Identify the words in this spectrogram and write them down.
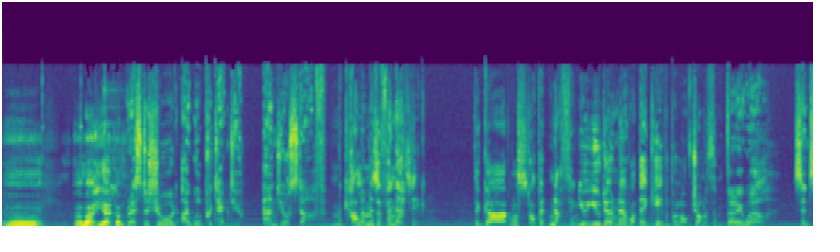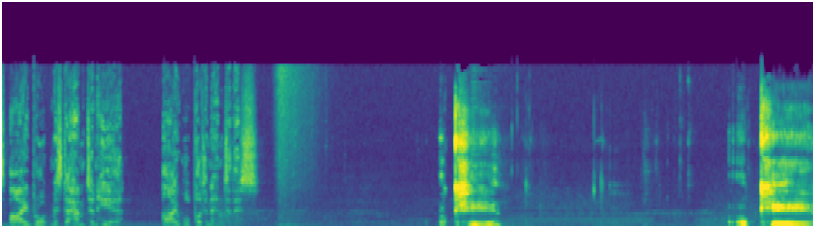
Äh, mal hier, komm. Rest assured, I will protect you and your staff. McCullum is a fanatic. The Guard will stop at nothing. You, you don't know what they're capable of, Jonathan. Very well. Since I brought Mr. Hampton here, I will put an end to this. Okay. Okay.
